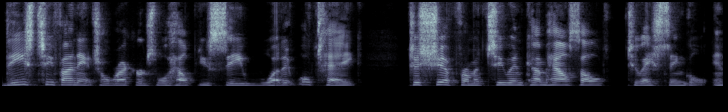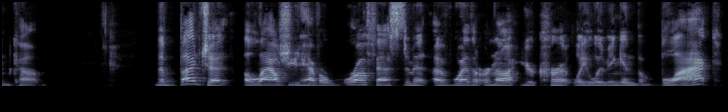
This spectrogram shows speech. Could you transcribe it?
These two financial records will help you see what it will take to shift from a two income household to a single income. The budget allows you to have a rough estimate of whether or not you're currently living in the black,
